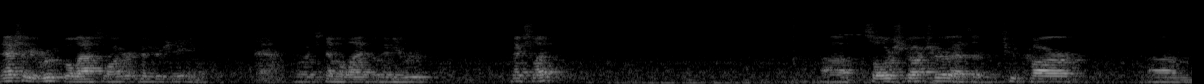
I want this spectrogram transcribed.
And actually, your roof will last longer because you're shading it. Yeah. It'll extend the life of any roof. Next slide. Uh, solar structure, that's a two-car, um,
